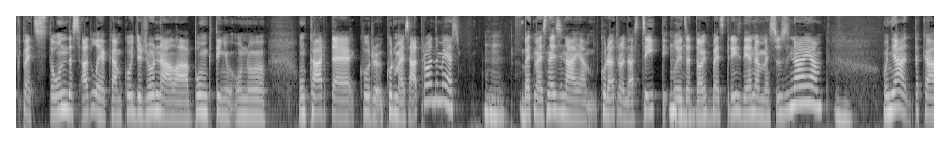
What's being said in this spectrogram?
ik pēc stundas atliekam kuģa žurnālā punktiņu un, un kartē, kur, kur mēs atrodamies. Mm -hmm. Bet mēs nezinājām, kur atrodas citi. Līdz ar to ik pēc trīs dienām mēs uzzinājām. Mm -hmm. Un jā, tā kā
